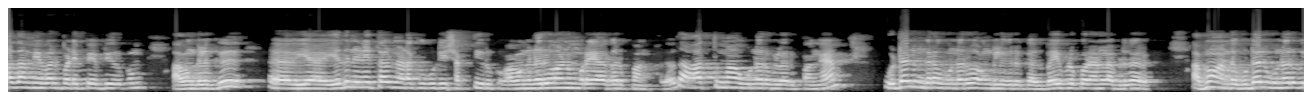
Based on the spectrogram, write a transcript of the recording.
ஆதாம் ஏவாள் படைப்பு எப்படி இருக்கும்? அவங்களுக்கு எ- எது நினைத்தாலும் நடக்கக்கூடிய சக்தி இருக்கும். அவங்க நிர்வாண முறையாக இருப்பாங்க. அதாவது ஆத்மா உணர்வில் இருப்பாங்க. உடலுங்கிற உணர்வு அவங்களுக்கு இருக்காது. பைபிள் குரான்ல அப்படிதான் இருக்கு. அப்போ அந்த உடல் உணர்வு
